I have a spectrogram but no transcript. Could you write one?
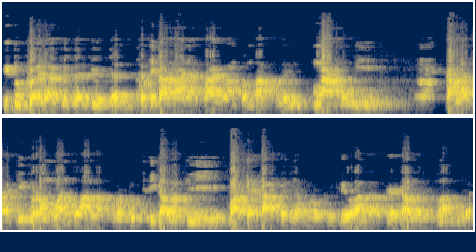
itu banyak dosen-dosen. Ketika tanya saya langsung taslim, mengakui. Karena tadi perempuan itu alat produksi. Kalau dipakai kafir yang produksi orang kafir, kalau Islam ya.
